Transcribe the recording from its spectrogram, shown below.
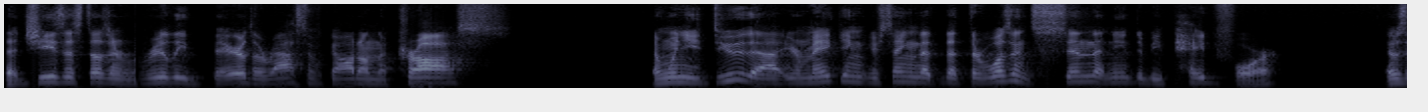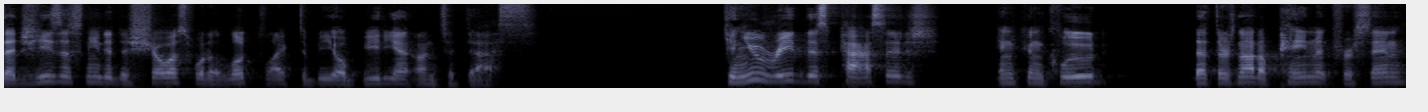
that Jesus doesn't really bear the wrath of God on the cross. And when you do that, you're making you're saying that, that there wasn't sin that needed to be paid for. It was that Jesus needed to show us what it looked like to be obedient unto death. Can you read this passage and conclude that there's not a payment for sin?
